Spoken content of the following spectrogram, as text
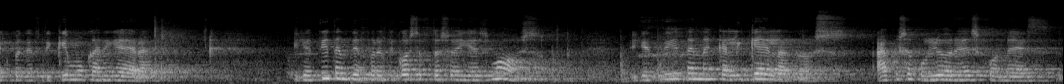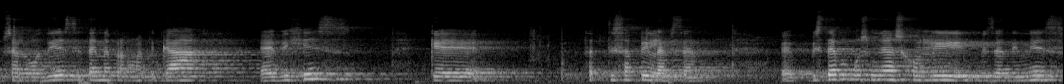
εκπαιδευτική μου καριέρα. Γιατί ήταν διαφορετικός αυτός ο αγιασμός; Γιατί ήταν καλικέλαδος. Άκουσα πολύ ωραίες φωνές. Οι ψαλμοδίες ήταν πραγματικά έβυχες και τις απίλαυσα. Ε, πιστεύω πως μια σχολή βυζαντινής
